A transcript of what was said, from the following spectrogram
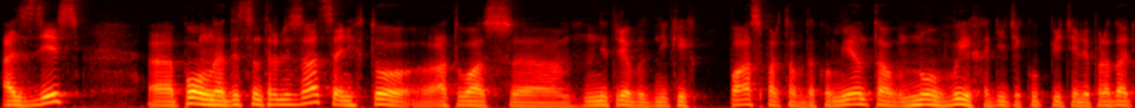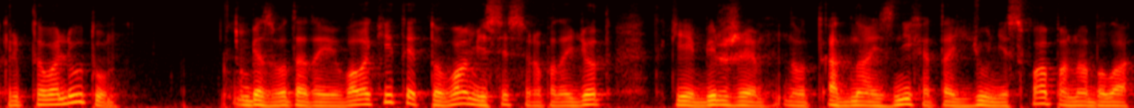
А здесь э, полная децентрализация, никто от вас не требует никаких паспортов, документов, но вы хотите купить или продать криптовалюту, без вот этой волокиты, то вам, естественно, подойдет такие биржи. Вот одна из них это Uniswap, она была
